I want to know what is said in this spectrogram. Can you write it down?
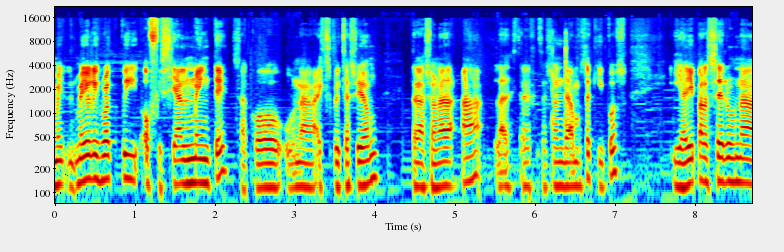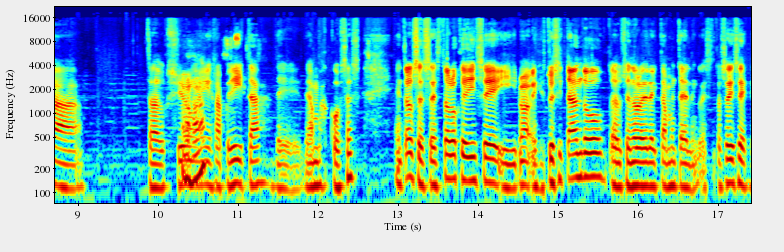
Major League Rugby oficialmente sacó una explicación relacionada a la descalificación de ambos equipos. Y ahí para hacer una traducción ahí rapidita de, de, ambas cosas. Entonces, esto es lo que dice, y no, estoy citando, traduciéndolo directamente del inglés. Entonces dice,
